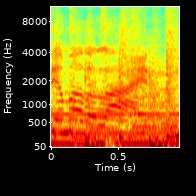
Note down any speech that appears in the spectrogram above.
your mother lied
